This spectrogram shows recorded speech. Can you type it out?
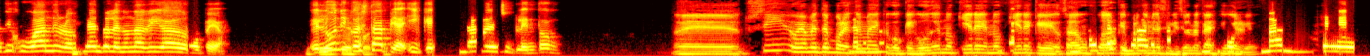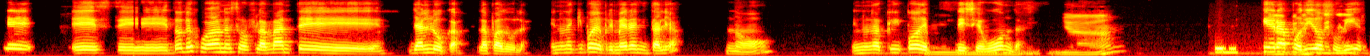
así jugando y rompiéndole en una liga europea. El único es. Tapia y que daba de suplentón. Eh, sí, obviamente por el tema de que, que Gaudet no quiere, no quiere que, o sea, un jugador que prácticamente se lesiona cada vez que vuelve. Eh, este, ¿dónde jugaba nuestro flamante Gianluca Lapadula? ¿En un equipo de primera en Italia? No. En un equipo de, de segunda. Ya. Que era Ya, pero podido tiene- subir.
